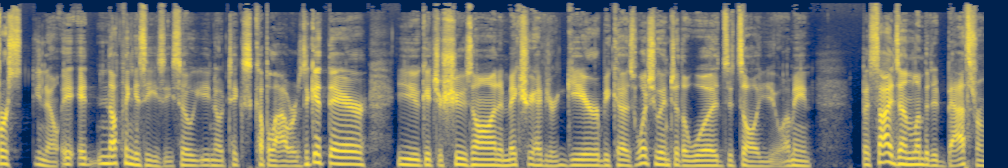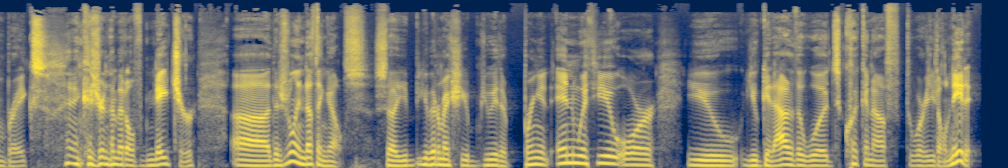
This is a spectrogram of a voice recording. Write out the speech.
first, you know, it, it nothing is easy. So you know, it takes a couple hours to get there. You get your shoes on and make sure you have your gear because once you enter the woods, it's all you. I mean. Besides unlimited bathroom breaks, because you're in the middle of nature, uh, there's really nothing else. So you, you better make sure you, you either bring it in with you or you you get out of the woods quick enough to where you don't need it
